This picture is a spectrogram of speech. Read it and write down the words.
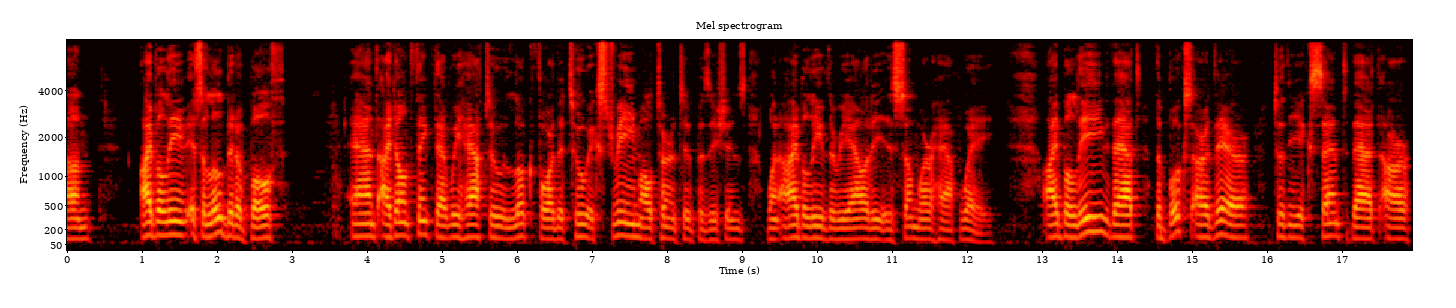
Um, I believe it's a little bit of both, and I don't think that we have to look for the two extreme alternative positions when I believe the reality is somewhere halfway. I believe that the books are there to the extent that our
